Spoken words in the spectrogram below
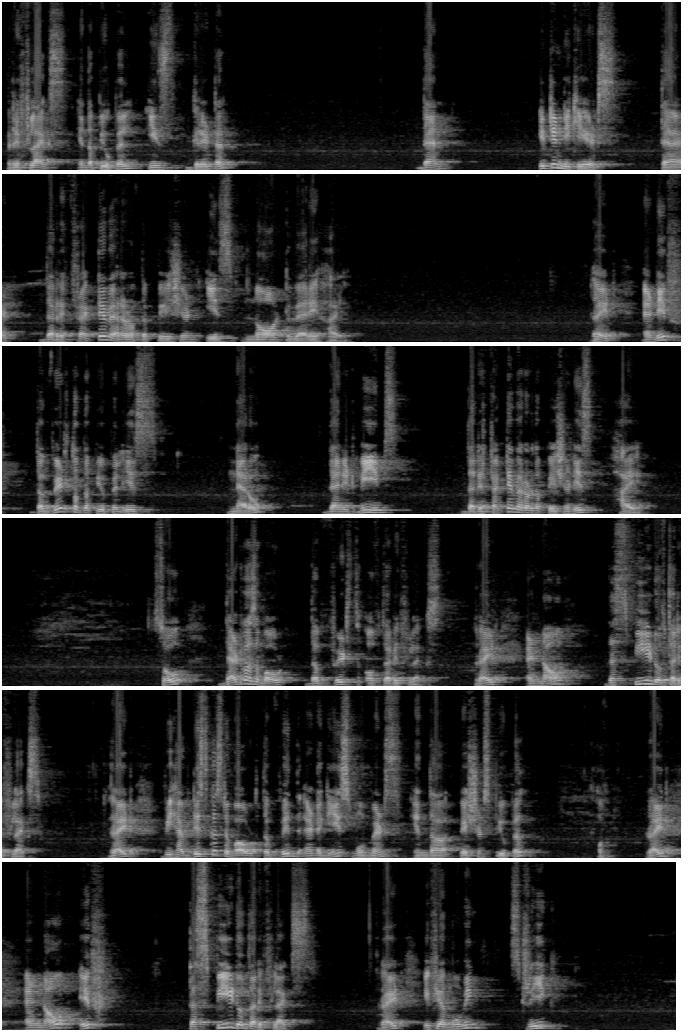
reflex in the pupil is greater, then it indicates that the refractive error of the patient is not very high. Right? And if the width of the pupil is narrow then it means the refractive error of the patient is high. So that was about the width of the reflex. Right? And now the speed of the reflex right? We have discussed about the with and against movements in the patient's pupil. Right? And now if the speed of the reflex right? If you are moving streak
